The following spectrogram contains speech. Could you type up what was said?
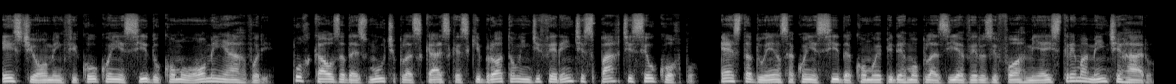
Este homem ficou conhecido como Homem-Árvore, por causa das múltiplas cascas que brotam em diferentes partes seu corpo. Esta doença conhecida como epidermoplasia verusiforme é extremamente raro,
